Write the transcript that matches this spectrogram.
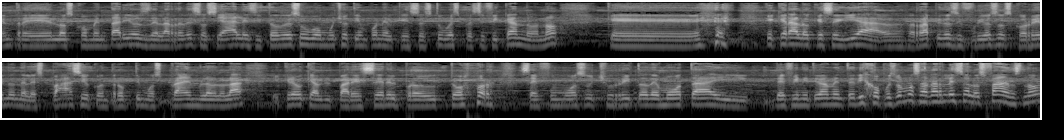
entre los comentarios de las redes sociales y todo eso hubo mucho tiempo en el que se estuvo especificando, ¿no? Que, era lo que seguía Rápidos y Furiosos corriendo en el espacio contra Optimus Prime, bla, bla, bla. Y creo que al parecer el productor se fumó su churrito de mota y definitivamente dijo, pues vamos a darles a los fans, ¿no?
